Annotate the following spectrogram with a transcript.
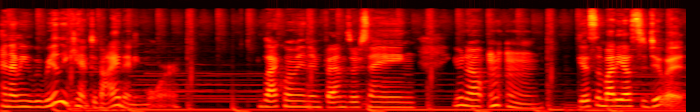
And I mean, we really can't deny it anymore. Black women and femmes are saying, you know, get somebody else to do it.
